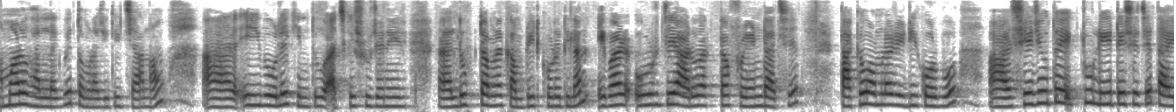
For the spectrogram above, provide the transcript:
আমারও ভালো লাগবে, তোমরা যদি জানাও। আর এই বলে কিন্তু আজকে সুজানির লুকটা আমরা কমপ্লিট করে দিলাম। এবার ওর যে আরও একটা ফ্রেন্ড আছে, তাকেও আমরা রেডি করব। আর সে যেহেতু একটু লেট এসেছে, তাই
